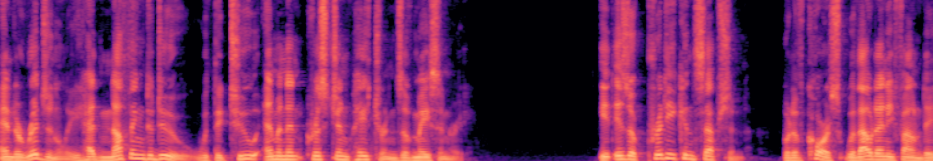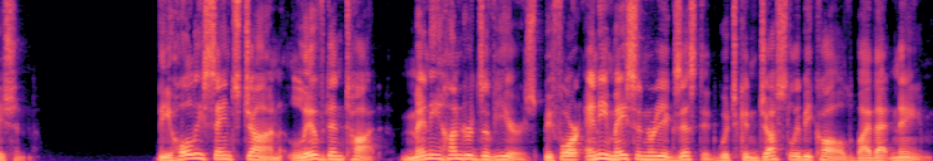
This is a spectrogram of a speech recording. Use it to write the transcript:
and originally had nothing to do with the two eminent Christian patrons of Masonry. It is a pretty conception, but of course without any foundation. The holy Saints John lived and taught many hundreds of years before any Masonry existed which can justly be called by that name.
